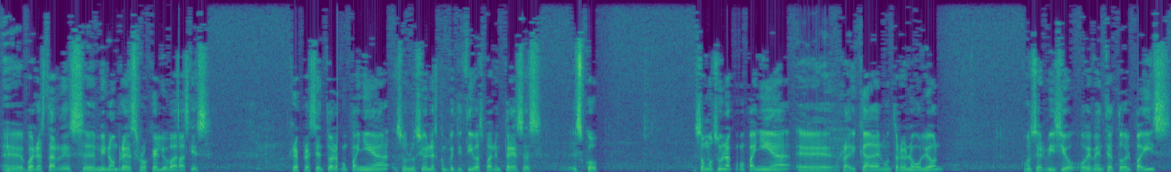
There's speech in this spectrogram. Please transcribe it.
Eh, buenas tardes, eh, mi nombre es Rogelio Vázquez, represento a la compañía Soluciones Competitivas para Empresas, Scope. Somos una compañía eh, radicada en Monterrey, Nuevo León, con servicio obviamente a todo el país.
